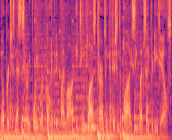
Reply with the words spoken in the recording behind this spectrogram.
No purchase necessary. Void where prohibited by law. 18 plus terms and conditions apply. See website for details.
